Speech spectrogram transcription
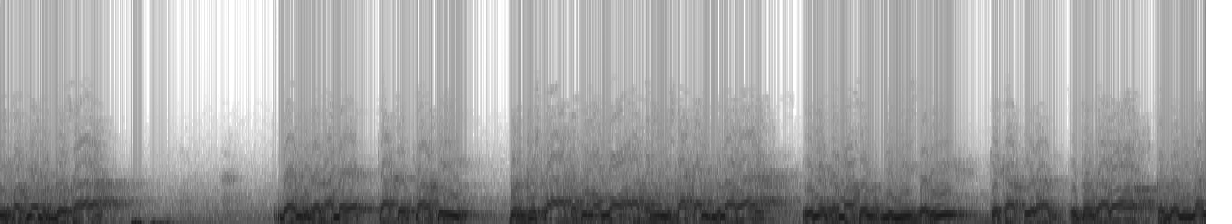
sifatnya berdosa dan tidak sampai kafir. Tapi berdusta atas nama Allah atau mendustakan kebenaran ini termasuk jenis dari kekafiran. Itu kalau kedoliman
